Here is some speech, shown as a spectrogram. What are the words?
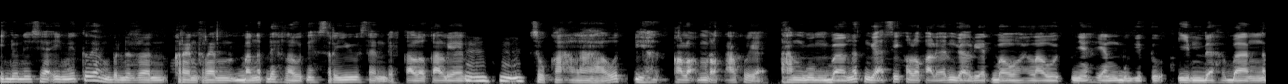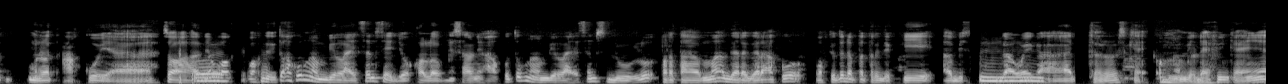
Indonesia ini tuh yang beneran keren-keren banget deh lautnya. Seriusan deh. Kalau kalian mm-hmm. suka laut ya kalau menurut aku ya tanggung banget nggak sih kalau kalian nggak lihat bawah lautnya yang begitu indah banget menurut aku ya. Soalnya oh, waktu, waktu itu aku ngambil license ya Jo. Kalau misalnya aku tuh ngambil license dulu pertama gara-gara aku waktu itu dapat rezeki abis hmm. gawe kan. Terus kayak oh ngambil diving kayaknya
